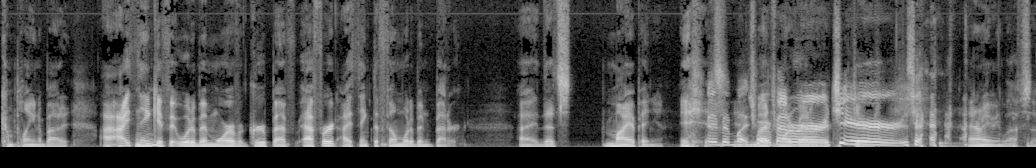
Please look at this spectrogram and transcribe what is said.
complain about it. I, I think if it would have been more of a group eff- effort, I think the film would have been better. Uh, that's my opinion. Yes. Yeah, much, more, better. Cheers. I don't even laugh. So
